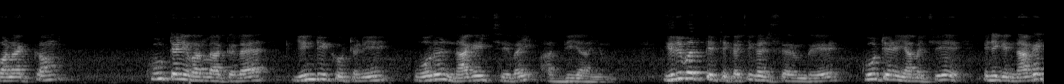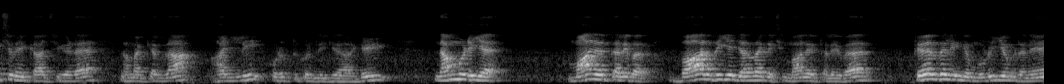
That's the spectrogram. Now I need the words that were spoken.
வணக்கம். கூட்டணி வரலாற்றில் இண்டி கூட்டணி ஒரு நகைச்சுவை அத்தியாயம். இருபத்தெட்டு கட்சிகள் சேர்ந்து கூட்டணி அமைச்சு இன்னைக்கு நகைச்சுவை காட்சிகளை நமக்கெல்லாம் அள்ளி கொடுத்து கொண்டிருக்கிறார்கள். நம்முடைய மாநில தலைவர் பாரதிய ஜனதா கட்சி மாநில தலைவர் தேர்தல் இங்கே முடிய உடனே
